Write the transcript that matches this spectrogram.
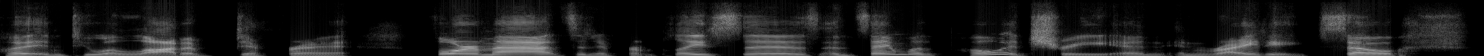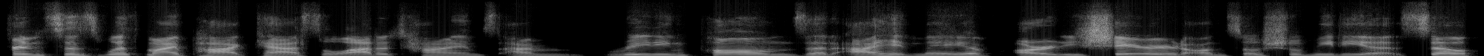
put into a lot of different formats and different places. And same with poetry and, and writing. So, for instance, with my podcast, a lot of times I'm reading poems that I may have already shared on social media. So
